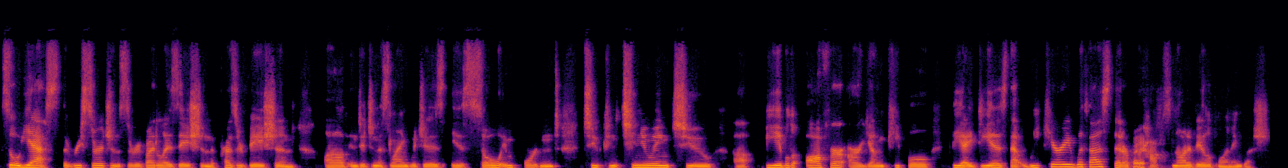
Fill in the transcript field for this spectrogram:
So, yes, the resurgence, the revitalization, the preservation of Indigenous languages is so important to continuing to uh, be able to offer our young people the ideas that we carry with us that are perhaps not available in English.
